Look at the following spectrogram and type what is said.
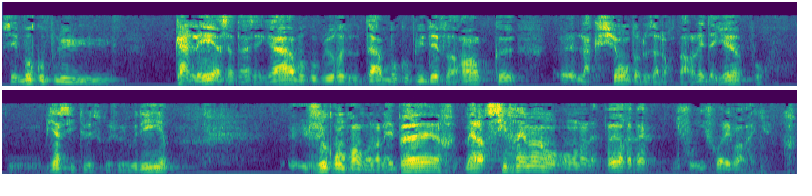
C'est beaucoup plus calé à certains égards, beaucoup plus redoutable, beaucoup plus dévorant que euh, l'action dont nous allons parler d'ailleurs, pour bien situer ce que je vais vous dire. Je comprends qu'on en ait peur, mais alors si vraiment on en a peur, eh bien, il, faut, il faut aller voir ailleurs.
